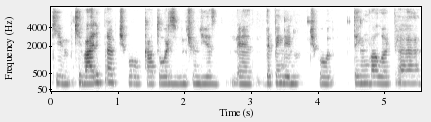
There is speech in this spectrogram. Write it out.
Que, que vale para tipo 14, 21 dias, né? dependendo, tipo, tem um valor para.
